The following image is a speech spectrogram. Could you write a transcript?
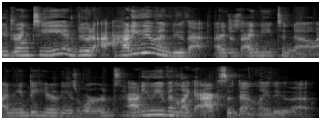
You drink tea? And dude, how do you even do that? I just, I need to know. I need to hear these words. How do you even like accidentally do that?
